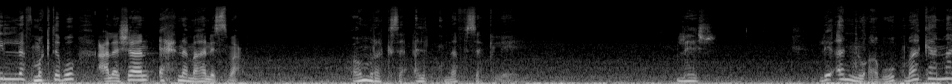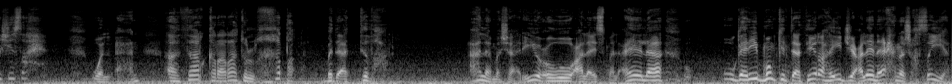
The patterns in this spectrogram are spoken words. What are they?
إلا في مكتبه علشان إحنا ما نسمع عمرك سألت نفسك ليه ليش؟ لأنه أبوك ما كان ماشي صح والآن آثار قراراته الخطأ بدأت تظهر على مشاريعه على اسم العيلة و- وقريب ممكن تأثيرها يجي علينا إحنا شخصيا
